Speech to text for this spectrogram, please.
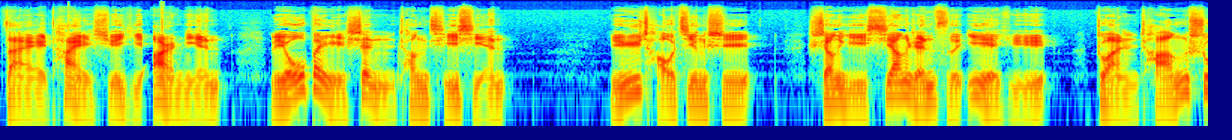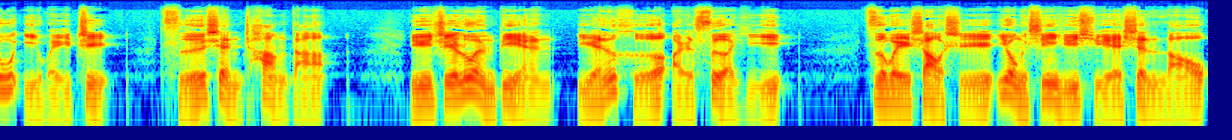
在太学已二年，刘备甚称其贤。余朝京师，生以乡人子业余，撰长书以为志，辞甚畅达。与之论辩，言和而色宜。自谓少时用心于学甚劳，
